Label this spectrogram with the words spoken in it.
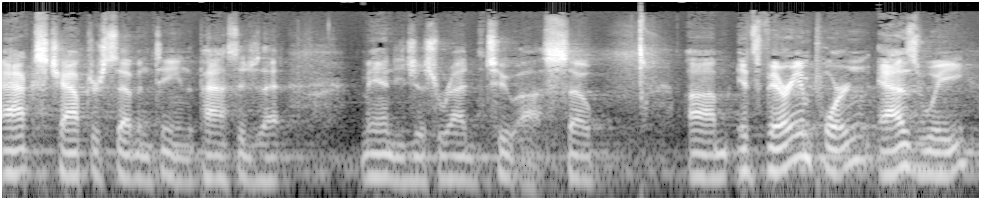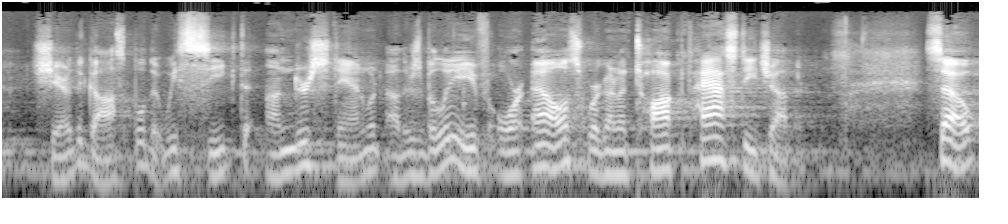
Acts chapter 17, the passage that Mandy just read to us. So um, it's very important as we share the gospel that we seek to understand what others believe, or else we're going to talk past each other. So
